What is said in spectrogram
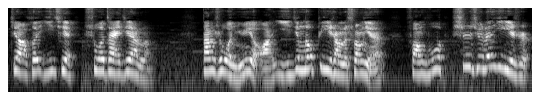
就要和一切说再见了。当时我女友啊已经都闭上了双眼，仿佛失去了意识。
